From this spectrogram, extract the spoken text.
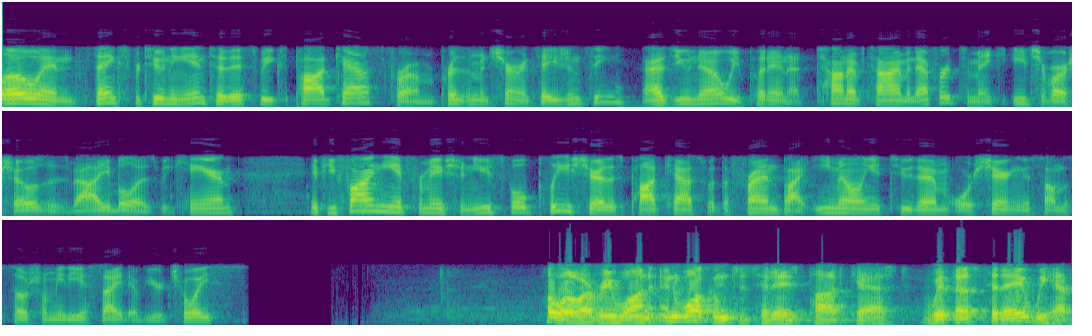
Hello, and thanks for tuning in to this week's podcast from Prism Insurance Agency. As you know, we put in a ton of time and effort to make each of our shows as valuable as we can. If you find the information useful, please share this podcast with a friend by emailing it to them or sharing this on the social media site of your choice. Hello, everyone, and welcome to today's podcast. With us today, we have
